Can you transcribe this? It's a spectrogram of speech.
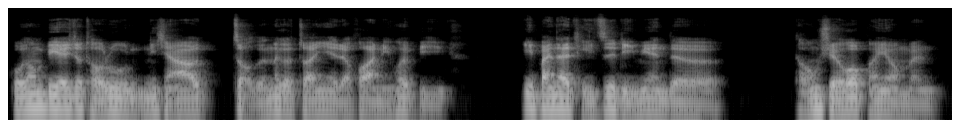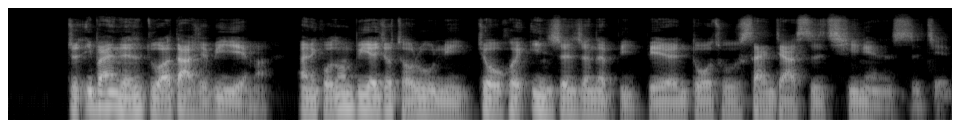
国中毕业就投入你想要走的那个专业的话，你会比一般在体制里面的同学或朋友们，就一般人读到大学毕业嘛，那你国中毕业就投入，你就会硬生生的比别人多出三加四七年的时间。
